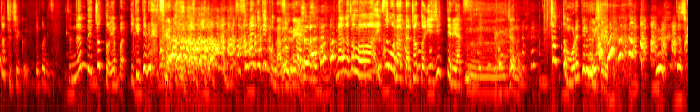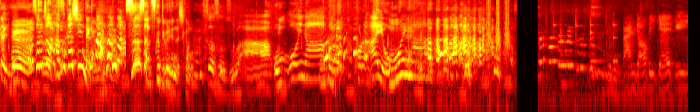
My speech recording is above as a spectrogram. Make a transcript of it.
ちょっとちょっとえこれなんでちょっとやっぱイケてるやつや？それが結構謎で。なんかそのいつもだったらちょっといじってるやつじゃない。ちょっと漏れてるのにしてるよね。確かにね。うん。それちょっと恥ずかしいんだけどね。スーさん作ってくれてんだしかも。そうそうそう。うわー重いなー。これこれ愛重いなー誕生日ケーキ。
